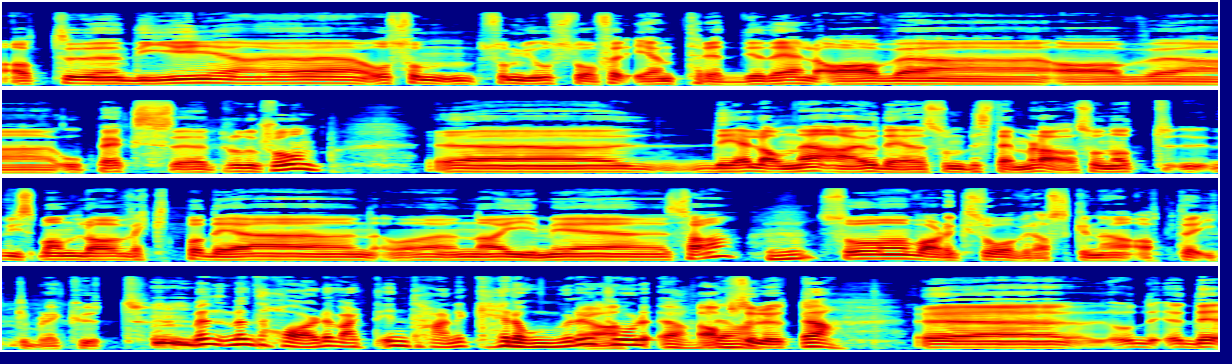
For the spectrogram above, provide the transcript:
at eh, de, eh, og som, som jo står for en tredjedel av, eh, av OPECs produksjon, det landet er jo det som bestemmer, da. Sånn at hvis man la vekt på det Naimi sa, mm. så var det ikke så overraskende at det ikke ble kutt. Men, men har det vært interne krangler, ja, tror du? Ja, absolutt. Ja. Uh, det,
